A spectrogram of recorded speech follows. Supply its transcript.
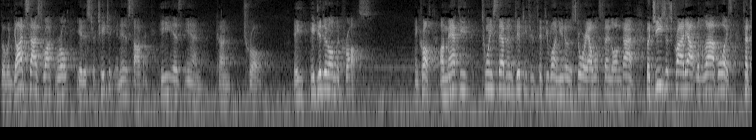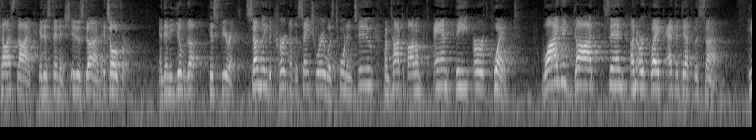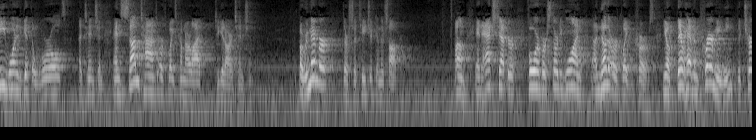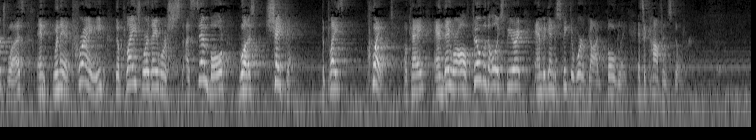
But when God decides to rock the world, it is strategic and it is sovereign. He is in control. He, he did it on the cross. In cross. On Matthew 27, 50 through 51. You know the story. I won't spend a long time. But Jesus cried out with a loud voice, Tetelestai, it is finished. It is done. It's over. And then he yielded up his spirit. Suddenly, the curtain of the sanctuary was torn in two from top to bottom, and the earth quaked. Why did God send an earthquake at the death of his son? He wanted to get the world's attention. And sometimes earthquakes come in our life to get our attention. But remember, they're strategic and they're sovereign. Um, in Acts chapter 4, verse 31, another earthquake occurs. You know, they were having prayer meeting, the church was, and when they had prayed, the place where they were assembled was shaken. The place quaked, okay? And they were all filled with the Holy Spirit and began to speak the word of God boldly. It's a confidence builder.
